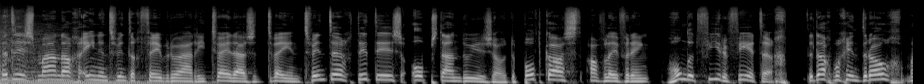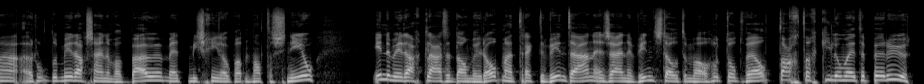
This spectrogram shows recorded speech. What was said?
Het is maandag 21 februari 2022. Dit is Opstaan Doe Je Zo, de podcast, aflevering 144. De dag begint droog, maar rond de middag zijn er wat buien met misschien ook wat natte sneeuw. In de middag klaart het dan weer op, maar trekt de wind aan en zijn er windstoten mogelijk tot wel 80 km per uur.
